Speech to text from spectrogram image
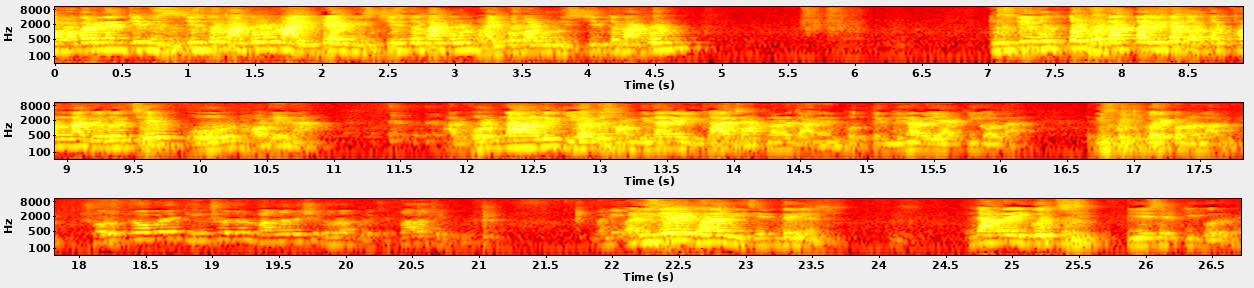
মমতা ব্যানার্জি নিশ্চিন্ত থাকুন, আইপ্যাক নিশ্চিন্ত থাকুন ভাইপো বাবু নিশ্চিন্ত থাকুন। ত্রুটিমুক্ত ভোটার তালিকা যতক্ষণ না বেরোচ্ছে ভোট হবে না। আর ভোট না হলে কি হবে? সংবিধানে লেখা আছে আপনারা জানেন প্রত্যেক দিন আর ওই একই কথা। রিপিট করে কোনো লাভ নেই। স্বরূপনগরে তিনশো জন বাংলাদেশি ধরা পড়েছে পালাতে মানে নিজেরাই ধরা দিয়েছে দেখলেন? যে আমরা এগোচ্ছি বিএসএফ কি করবে?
